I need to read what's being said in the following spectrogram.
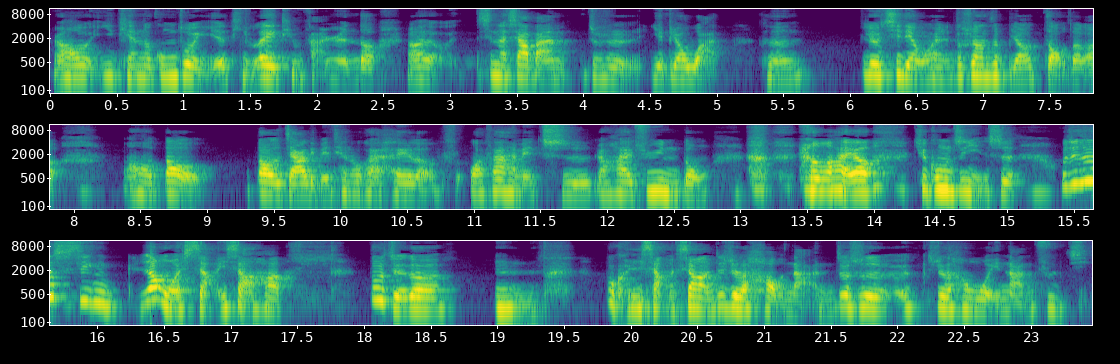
然后一天的工作也挺累、挺烦人的。然后现在下班就是也比较晚，可能六七点，我感觉都算是比较早的了。然后到。到了家里面，天都快黑了，晚饭还没吃，然后还去运动，然后还要去控制饮食。我觉得这事情让我想一想哈，都觉得嗯不可以想象，就觉得好难，就是觉得很为难自己。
